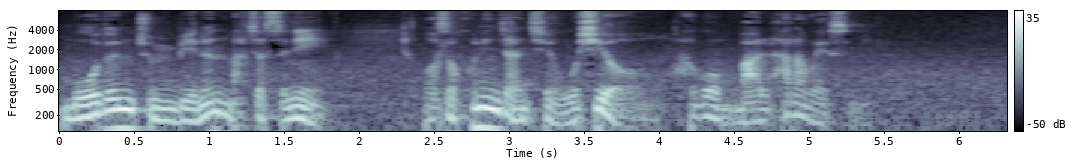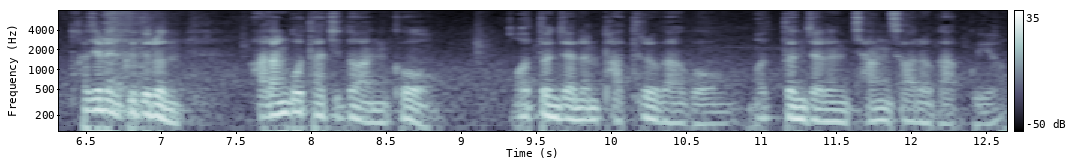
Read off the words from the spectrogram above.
모든 준비는 마쳤으니 어서 혼인잔치에 오시오 하고 말하라고 했습니다. 하지만 그들은 아랑곳하지도 않고 어떤 자는 밭으로 가고 어떤 자는 장사하러 갔고요.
